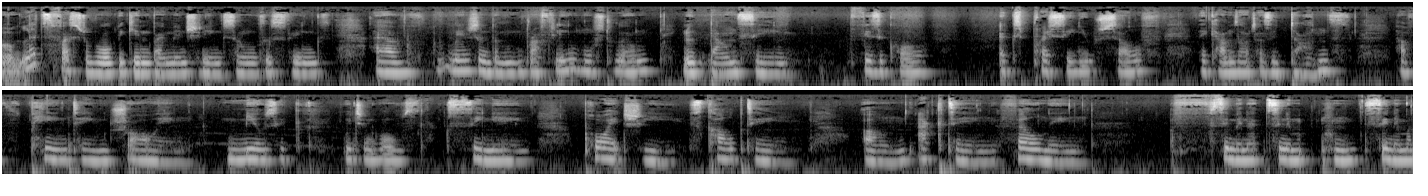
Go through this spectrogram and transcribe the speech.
um, let's first of all begin by mentioning some of those things. I have mentioned them roughly, most of them. You know, dancing, physical, expressing yourself that comes out as a dance. Have painting, drawing, music, which involves like singing, poetry, sculpting, um, acting, filming, cinema, cinema, cinema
